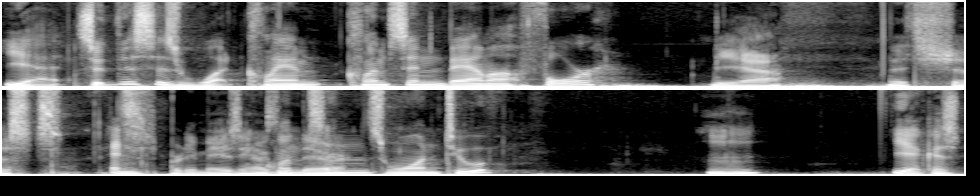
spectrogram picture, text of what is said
Yeah, so this is what? Clem, Clemson, Bama, four? Yeah, it's just it's And pretty amazing how good they are. Clemson's won two of them? Mm-hmm. Yeah, because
